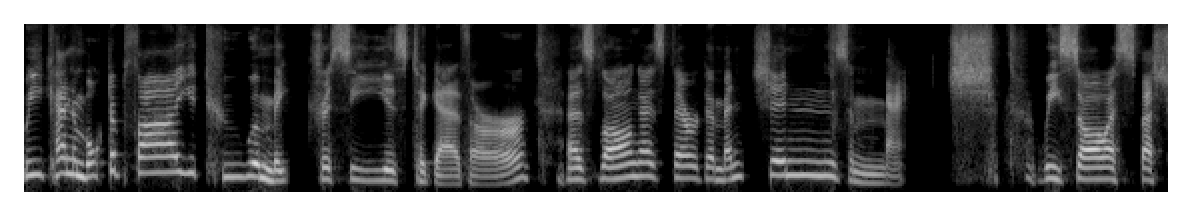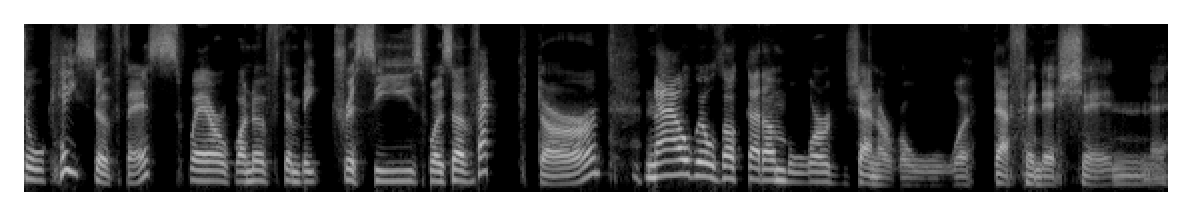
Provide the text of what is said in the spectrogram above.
we can multiply two matrices together as long as their dimensions match. We saw a special case of this where one of the matrices was a vector. Now we'll look at a more general definition.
